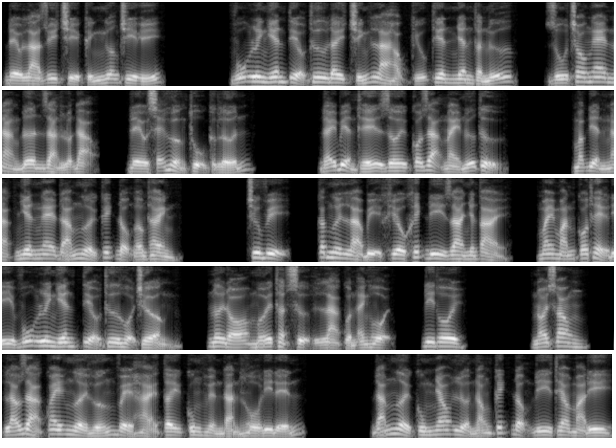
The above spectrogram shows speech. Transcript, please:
đều là duy trì kính ngưỡng chi ý. Vũ linh yên tiểu thư đây chính là học cứu thiên nhân thần nữ, dù cho nghe nàng đơn giản luận đạo, đều sẽ hưởng thụ cực lớn. Đáy biển thế giới có dạng này nữ tử mặc điển ngạc nhiên nghe đám người kích động âm thanh. Chư vị, các ngươi là bị khiêu khích đi ra nhân tài, may mắn có thể đi vũ linh yên tiểu thư hội trường, nơi đó mới thật sự là quần anh hội, đi thôi. Nói xong, lão giả quay người hướng về hải tây cung huyền đàn hồ đi đến. Đám người cùng nhau lửa nóng kích động đi theo mà đi.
